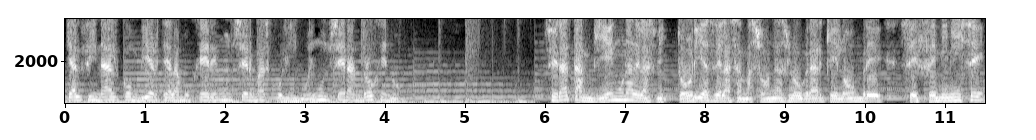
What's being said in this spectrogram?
que al final convierte a la mujer en un ser masculino, en un ser andrógeno. ¿Será también una de las victorias de las Amazonas lograr que el hombre se feminice?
